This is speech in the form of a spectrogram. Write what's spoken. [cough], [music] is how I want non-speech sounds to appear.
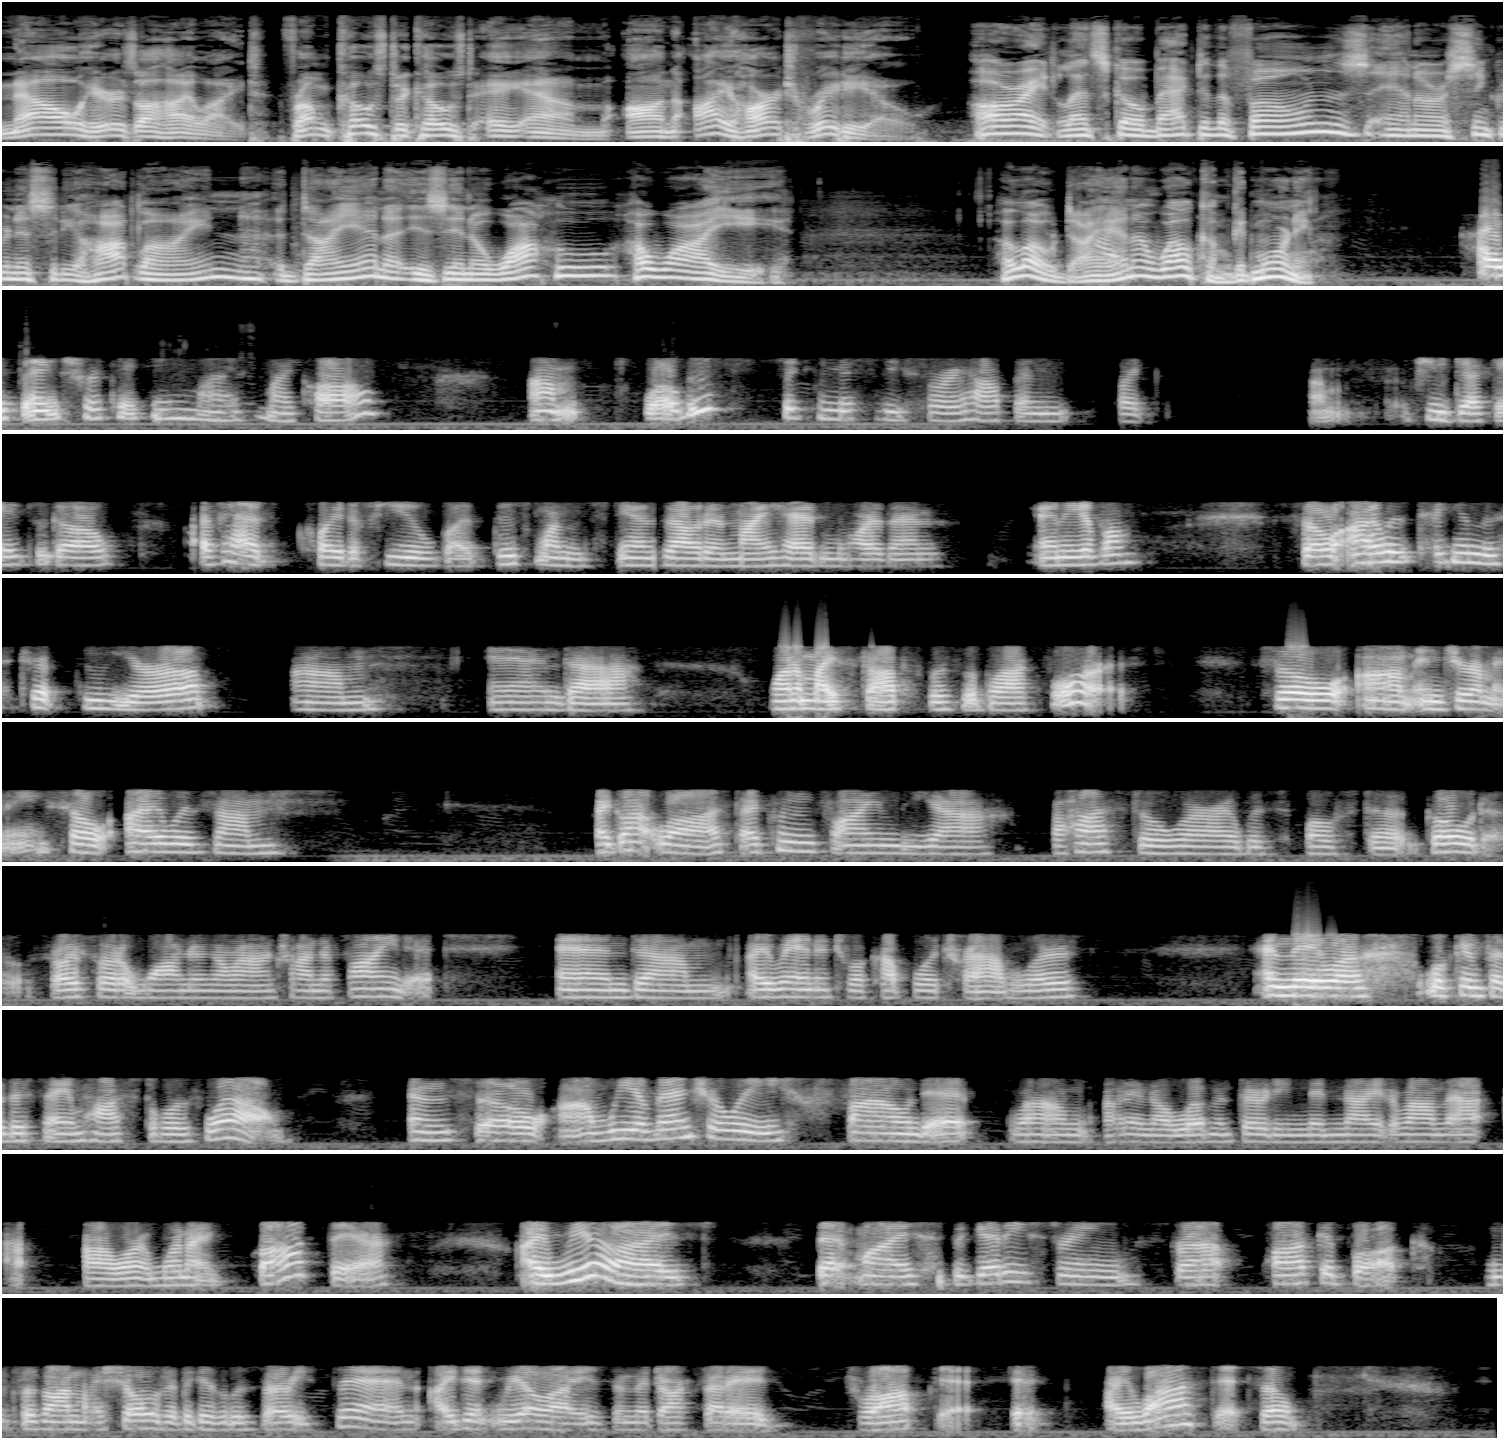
Now, here's a highlight from Coast to Coast AM on iHeartRadio. All right, let's go back to the phones and our synchronicity hotline. Diana is in Oahu, Hawaii. Hello, Diana. Hi. Welcome. Good morning. Hi, thanks for taking my, my call. Um, well, this synchronicity story happened like um, a few decades ago. I've had quite a few, but this one stands out in my head more than any of them. So I was taking this trip through Europe, um, and uh, one of my stops was the Black Forest. So um, in Germany. So I was um, I got lost. I couldn't find the uh, the hostel where I was supposed to go to. So I started wandering around trying to find it. And um, I ran into a couple of travelers, and they were looking for the same hostel as well. And so um, we eventually found it around I don't know 11:30 midnight around that hour. And when I got there, I realized that my spaghetti string strap pocketbook, which was on my shoulder because it was very thin, I didn't realize in the dark that I had dropped it. it I lost it. So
